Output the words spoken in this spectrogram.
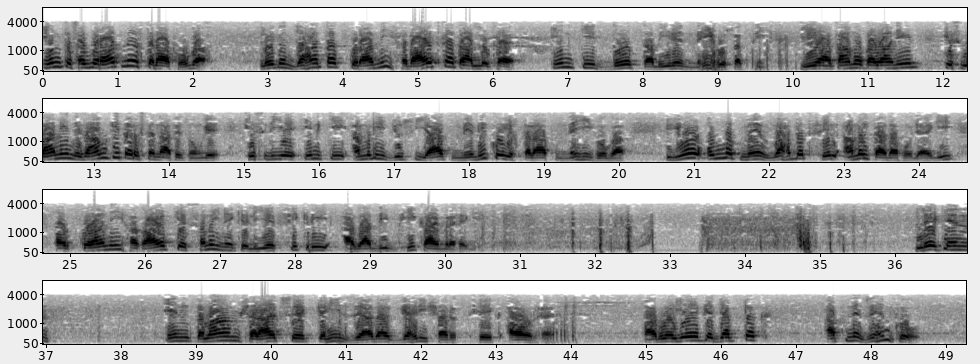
ان تصورات میں اختلاف ہوگا، لیکن جہاں تک قرآنی ہدایت کا تعلق ہے، ان کی دو تعبیریں نہیں ہو سکتی۔ یہ احکام و قوانین اسلامی نظام کی طرف سے نافذ ہوں گے۔ اس لیے ان کی عملی جزیات میں بھی کوئی اختلاف نہیں ہوگا۔ یوں امت میں وحدت فی العمل پیدا ہو جائے گی اور قرآن حقائق کے سمجھنے کے لیے فکری آزادی بھی قائم رہے گی۔ لیکن ان تمام شرائط سے کہیں زیادہ گہری شرط ایک اور ہے۔ اور وہ یہ کہ جب تک اپنے ذہن کو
